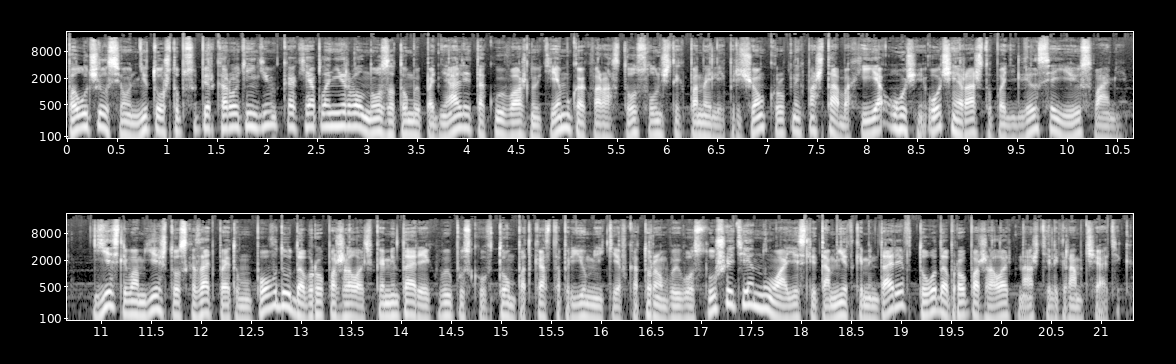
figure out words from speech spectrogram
Получился он не то чтобы супер коротенький, как я планировал, но зато мы подняли такую важную тему, как воровство солнечных панелей, причем в крупных масштабах, и я очень-очень рад, что поделился ею с вами. Если вам есть что сказать по этому поводу, добро пожаловать в комментарии к выпуску в том подкастоприемнике, в котором вы его слушаете. Ну а если там нет комментариев, то добро пожаловать в наш телеграм-чатик.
